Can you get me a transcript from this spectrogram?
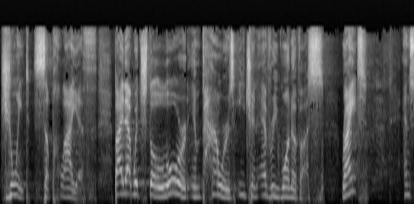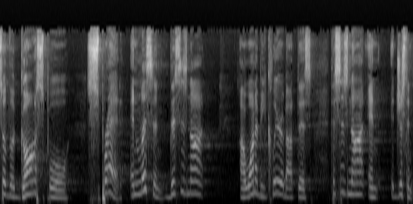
joint supplieth, by that which the Lord empowers each and every one of us, right? And so the gospel spread. And listen, this is not, I want to be clear about this. This is not an just an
